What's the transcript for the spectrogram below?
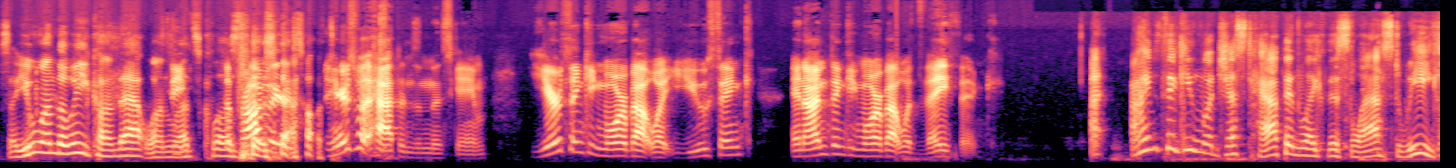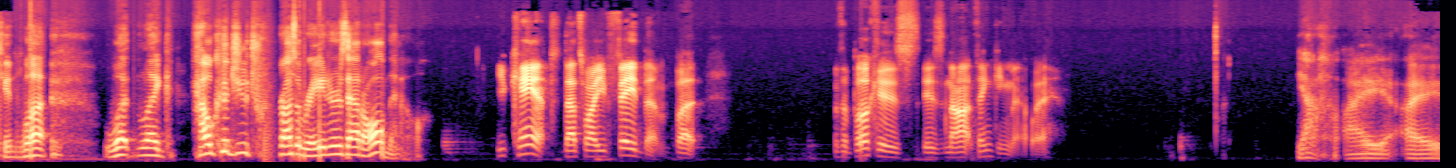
So you won the week on that one. See, Let's the close problem those is, out. here's what happens in this game. You're thinking more about what you think, and I'm thinking more about what they think. I'm thinking what just happened like this last week and what what like how could you trust the Raiders at all now? You can't. That's why you fade them. But the book is is not thinking that way. Yeah, I I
